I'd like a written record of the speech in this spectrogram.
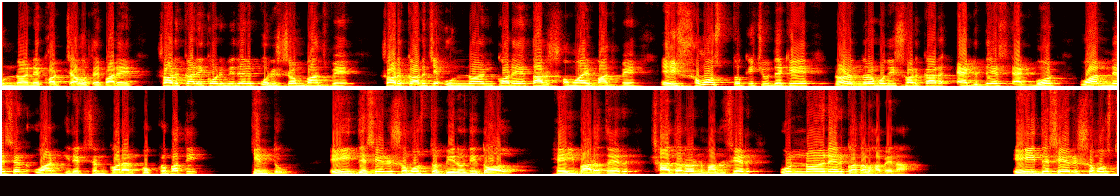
উন্নয়নে খরচা হতে পারে, সরকারি কর্মীদের পরিশ্রম বাঁচবে, সরকার যে উন্নয়ন করে তার সময় বাঁচবে, এই সমস্ত কিছু দেখে নরেন্দ্র মোদী সরকার এক দেশ, এক ভোট, ওয়ান নেশন, ওয়ান ইলেকশন করার পক্ষপাতী। কিন্তু এই দেশের সমস্ত বিরোধী দল এই ভারতের সাধারণ মানুষের উন্নয়নের কথা ভাবে না। এই দেশের সমস্ত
